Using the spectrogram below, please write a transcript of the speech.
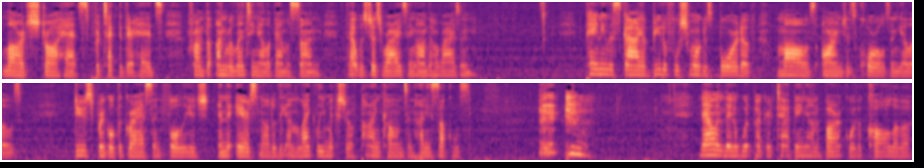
Large straw hats protected their heads from the unrelenting Alabama sun that was just rising on the horizon. Painting the sky a beautiful smorgasbord of mauves, oranges, corals, and yellows. Dew sprinkled the grass and foliage, and the air smelled of the unlikely mixture of pine cones and honeysuckles. now and then a woodpecker tapping on a bark or the call of a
